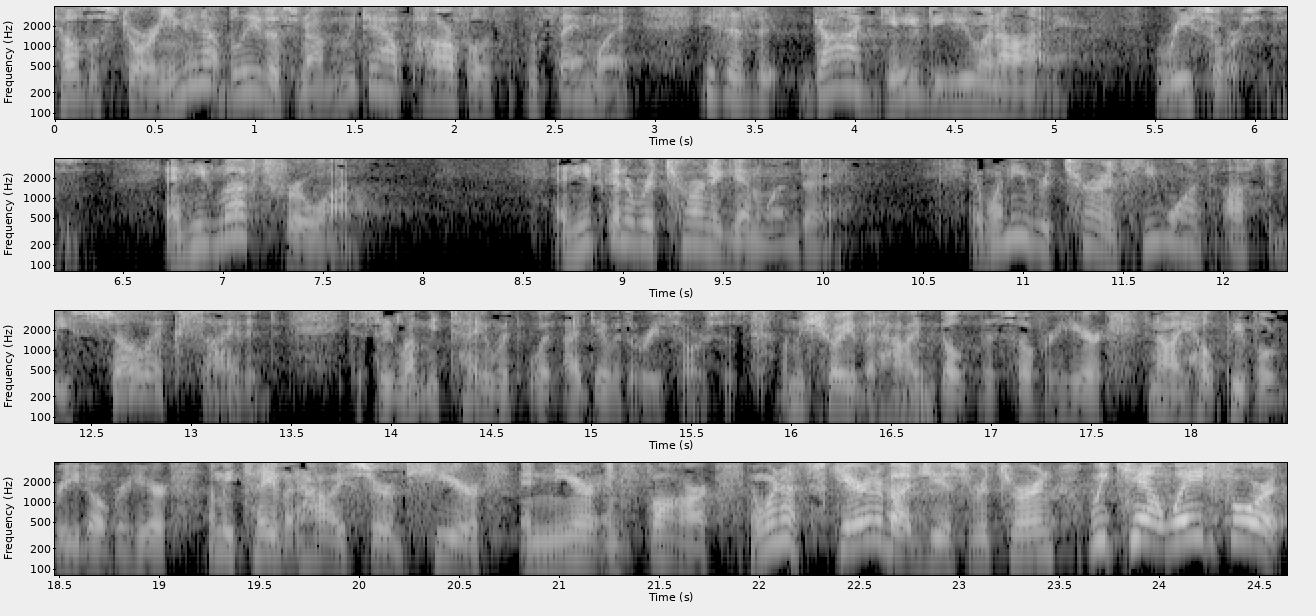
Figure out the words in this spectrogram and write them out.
tells a story. You may not believe this or not, but let me tell you how powerful it is. It's the same way. He says that God gave to you and I resources, and He left for a while. And He's going to return again one day. And when he returns, he wants us to be so excited to say, let me tell you what, what, I did with the resources. Let me show you about how I built this over here and how I help people read over here. Let me tell you about how I served here and near and far. And we're not scared about Jesus' return. We can't wait for it.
